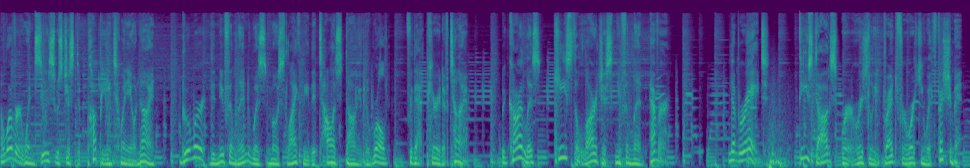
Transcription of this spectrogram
However, when Zeus was just a puppy in 2009, Boomer the Newfoundland was most likely the tallest dog in the world for that period of time. Regardless, he's the largest Newfoundland ever. Number 8. These dogs were originally bred for working with fishermen.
